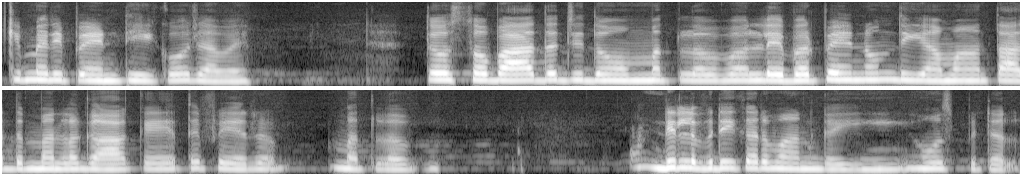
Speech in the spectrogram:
ਕਿ ਮੇਰੀ ਪੇਨ ਠੀਕ ਹੋ ਜਾਵੇ। ਤੇ ਉਸ ਤੋਂ ਬਾਅਦ ਜਦੋਂ ਮਤਲਬ ਲੇਬਰ ਪੇਨ ਹੁੰਦੀ ਆ ਵਾ, ਤਦ ਮੈਂ ਲਗਾ ਕੇ ਤੇ ਫਿਰ ਮਤਲਬ ਡਿਲੀਵਰੀ ਕਰਵਾਉਣ ਗਈ ਹਸਪੀਟਲ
